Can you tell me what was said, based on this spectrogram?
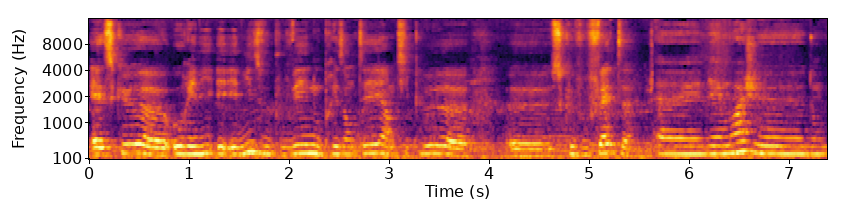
Est-ce que euh, Aurélie et Élise, vous pouvez nous présenter un petit peu euh, euh, ce que vous faites? Euh, bien, moi, je, donc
